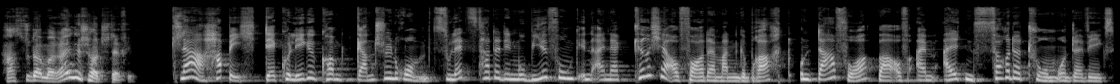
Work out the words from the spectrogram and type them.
Hast du da mal reingeschaut, Steffi? Klar, hab ich. Der Kollege kommt ganz schön rum. Zuletzt hat er den Mobilfunk in einer Kirche auf Vordermann gebracht und davor war auf einem alten Förderturm unterwegs.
